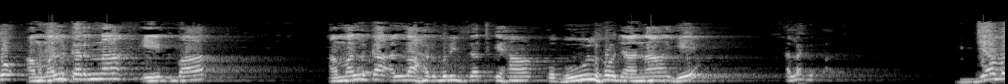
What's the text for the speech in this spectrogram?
تو عمل کرنا ایک بات، عمل کا اللہ رب العزت کے ہاں قبول ہو جانا یہ الگ بات۔ جب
